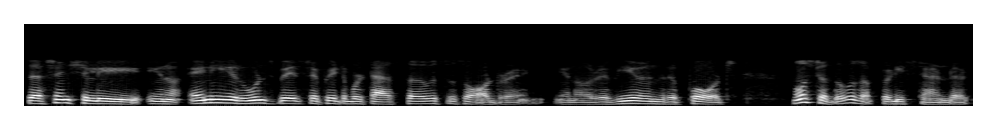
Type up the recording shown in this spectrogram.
So essentially, you know, any rules-based repeatable task services ordering, you know, reviewing reports, most of those are pretty standard.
